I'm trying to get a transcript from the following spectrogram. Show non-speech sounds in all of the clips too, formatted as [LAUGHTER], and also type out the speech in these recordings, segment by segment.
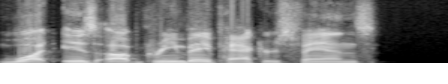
What is up, Green Bay Packers fans,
